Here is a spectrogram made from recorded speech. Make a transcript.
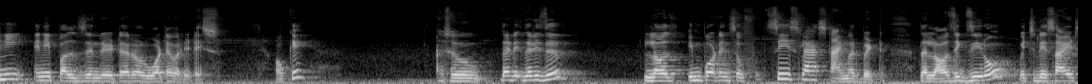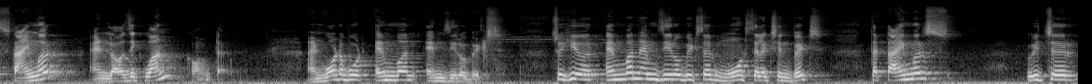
any any pulse generator or whatever it is. Okay? So that, that is the importance of C slash timer bit. The logic 0 which decides timer and logic 1 counter and what about M1 M0 bits? So here M1 M0 bits are mode selection bits. The timers which are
